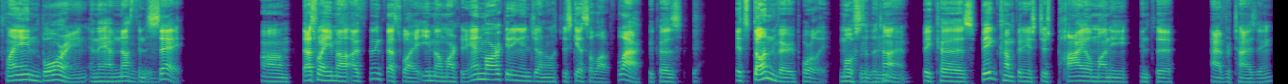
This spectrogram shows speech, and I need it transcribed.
plain boring and they have nothing Mhm. to say. Um, that's why email. I think that's why email marketing and marketing in general just gets a lot of flack because it's done very poorly most of the Mhm. time. Because big companies just pile money into advertising,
